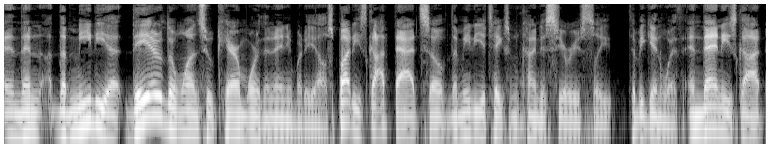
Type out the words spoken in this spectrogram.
and then the media, they're the ones who care more than anybody else. But he's got that, so the media takes him kind of seriously to begin with. And then he's got,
